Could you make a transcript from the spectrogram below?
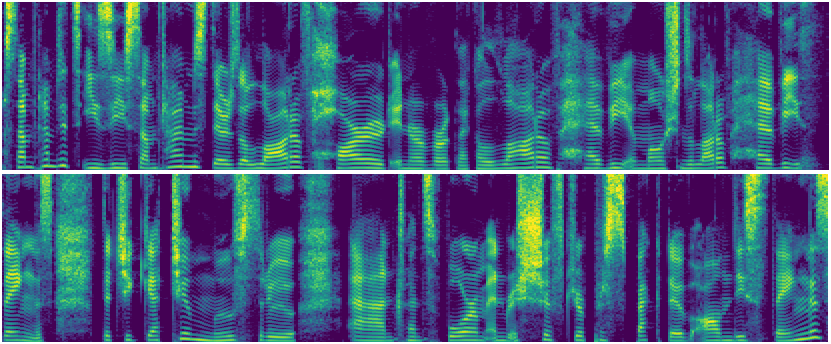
sometimes it's easy sometimes there's a lot of hard inner work like a lot of heavy emotions a lot of heavy things that you get to move through and transform and shift your perspective on these things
